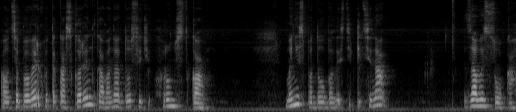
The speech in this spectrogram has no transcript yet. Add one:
А оце поверху така скоринка, вона досить хрумстка. Мені сподобалась, тільки ціна зависока.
